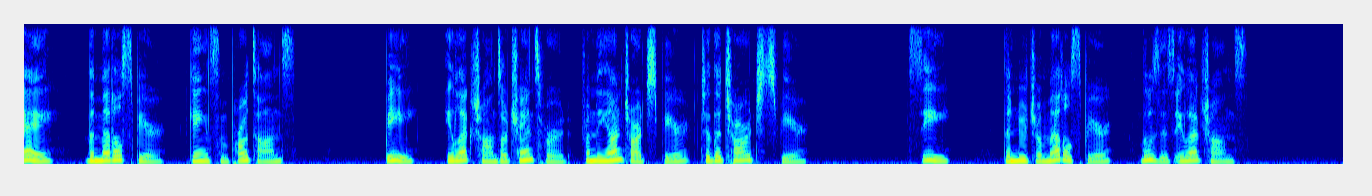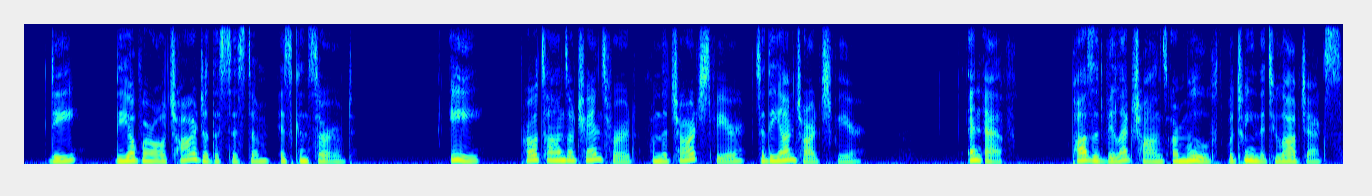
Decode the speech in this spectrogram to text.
A. The metal sphere gains some protons. B. Electrons are transferred from the uncharged sphere to the charged sphere. C. The neutral metal sphere loses electrons. D. The overall charge of the system is conserved. E. Protons are transferred from the charged sphere to the uncharged sphere. And F. Positive electrons are moved between the two objects.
